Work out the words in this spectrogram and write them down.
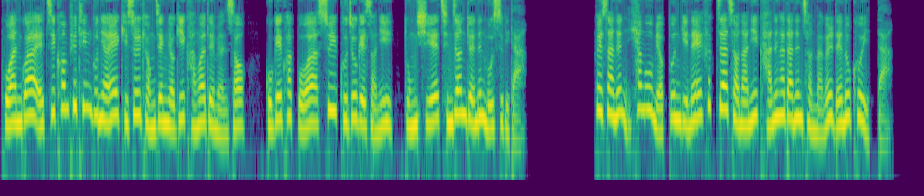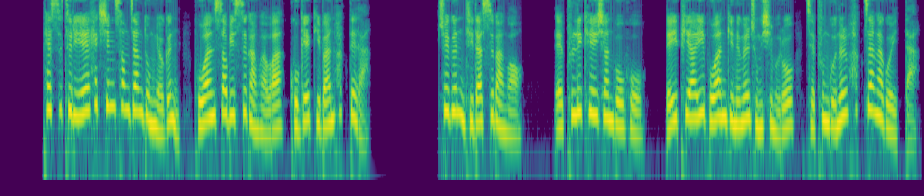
보안과 엣지 컴퓨팅 분야의 기술 경쟁력이 강화되면서 고객 확보와 수익 구조 개선이 동시에 진전되는 모습이다. 회사는 향후 몇 분기 내 흑자 전환이 가능하다는 전망을 내놓고 있다. 패스트리의 핵심 성장 동력은 보안 서비스 강화와 고객 기반 확대다. 최근 디다스 방어, 애플리케이션 보호, API 보안 기능을 중심으로 제품군을 확장하고 있다.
